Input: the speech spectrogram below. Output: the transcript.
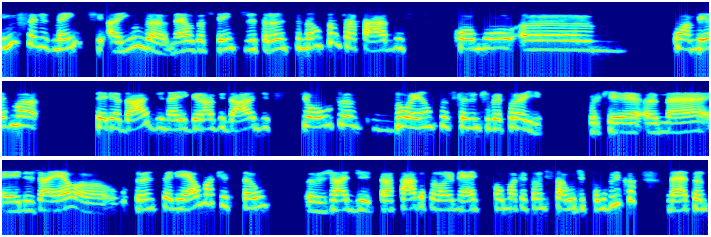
infelizmente ainda, né? Os acidentes de trânsito não são tratados como uh, com a mesma seriedade né, e gravidade que outras doenças que a gente vê por aí. Porque né, ele já é, o trânsito ele é uma questão eh, já de, tratada pela OMS como uma questão de saúde pública, né? Tanto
